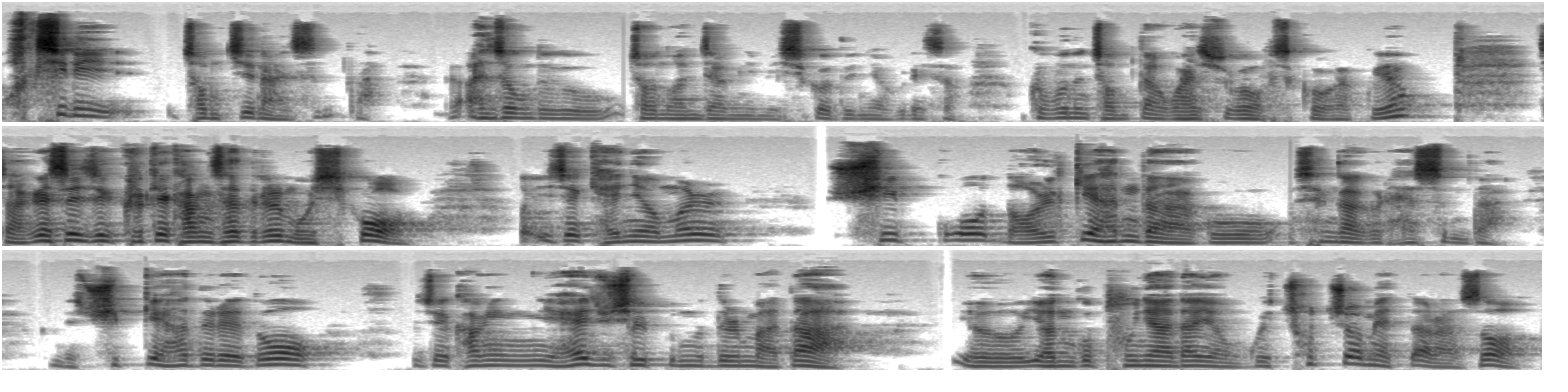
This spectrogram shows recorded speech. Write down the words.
확실히 젊지는 않습니다. 안성두 전 원장님이시거든요. 그래서 그분은 젊다고 할 수가 없을 것 같고요. 자, 그래서 이제 그렇게 강사들을 모시고 이제 개념을 쉽고 넓게 한다고 생각을 했습니다. 근데 쉽게 하더라도 이제 강의해 주실 분들마다 어, 연구 분야나 연구의 초점에 따라서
